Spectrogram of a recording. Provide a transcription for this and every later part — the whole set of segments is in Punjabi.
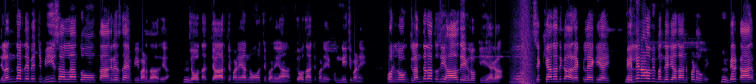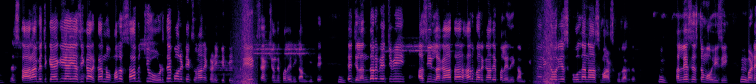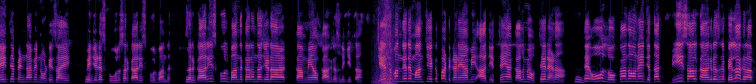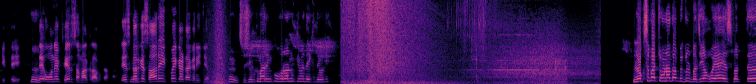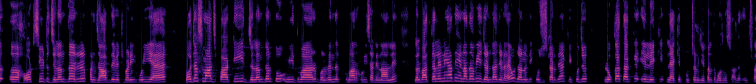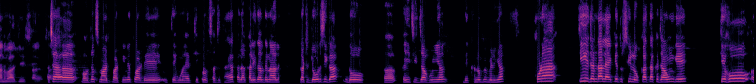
ਜਲੰਧਰ ਦੇ ਵਿੱਚ 20 ਸਾਲਾਂ ਤੋਂ ਕਾਂਗਰਸ ਦਾ ਐਮਪੀ ਬਣਦਾ ਆ ਰਿਹਾ। ਹੂੰ। 14 4 ਚ ਬਣਿਆ 9 ਚ ਬਣਿਆ 14 ਚ ਬਣੇ 19 ਚ ਬਣੇ। ਔਰ ਲੋਕ ਜਲੰਧਰ ਦਾ ਤੁਸੀਂ ਹਾਲ ਦੇਖ ਲਓ ਕੀ ਹੈਗਾ। ਉਹ ਸਿੱਖਿਆ ਦਾ ਅਧਿਕਾਰ ਐਕਟ ਲੈ ਕੇ ਆਏ। ਪਹਿਲੇ ਨਾਲੋਂ ਵੀ ਬੰਦੇ ਜ਼ਿਆਦਾ ਅਨਪੜ੍ਹ ਹੋ ਗਏ। ਫਿਰ ਕਾਂ 17 ਵਿੱਚ ਕਹਿ ਕੇ ਆਏ ਅਸੀਂ ਘਰ ਘਰ ਨੌ ਮਤਲਬ ਸਭ ਝੂਠ ਤੇ ਪੋਲਿਟਿਕਸ ਉਹਨਾਂ ਨੇ ਖੜੀ ਕੀਤੀ। ਹਰੇਕ ਸੈਕਸ਼ਨ ਦੇ ਭਲੇ ਲਈ ਕੰਮ ਕੀਤੇ। ਤੇ ਜਲੰਧਰ ਵਿੱਚ ਵੀ ਅਸੀਂ ਲਗਾਤਾਰ ਹਰ ਵਰਗਾਂ ਦੇ ਭਲੇ ਲਈ ਕੰਮ ਕੀਤਾ। ਮੈਰੀਟੋਰੀਅਸ ਸਕੂਲ ਦਾ ਨਾਮ ਸਮਾਰਟ ਸਕੂਲ ਰੱਖ ਦਿੱਤਾ। ਥੱਲੇ ਸਿਸਟਮ ਉਹੀ ਸੀ। ਬੜੇ ਇੱਥੇ ਪਿੰਡਾਂ ਵਿੱਚ ਨੋਟਿਸ ਆਏ ਵੀ। ਜਿਹੜੇ ਸਕੂਲ ਸਰਕਾਰੀ ਸਕੂਲ ਬੰਦ ਸਰਕਾਰੀ ਸਕੂਲ ਬੰਦ ਕਰਨ ਦਾ ਜਿਹੜਾ ਕੰਮ ਆ ਉਹ ਕਾਂਗਰਸ ਨੇ ਕੀਤਾ ਜਿਸ ਬੰਦੇ ਦੇ ਮਨ 'ਚ ਇੱਕ ਭਟਕਣ ਆ ਵੀ ਅੱਜ ਇੱਥੇ ਆ ਕੱਲ ਮੈਂ ਉੱਥੇ ਰਹਿਣਾ। ਤੇ ਉਹ ਲੋਕਾਂ ਦਾ ਉਹਨੇ ਜਿੱਦਾਂ 20 ਸਾਲ ਕਾਂਗਰਸ ਨੇ ਪਹਿਲਾਂ ਖਰਾਬ ਕੀਤੇ। ਤੇ ਉਹਨੇ ਫਿਰ ਸਮਾਂ ਖਰਾਬ ਕਰਨਾ ਤੇ ਇਸ। ਕਰਕੇ ਸਾਰੇ ਇੱਕੋ ਹੀ ਕੈਟਾਗਰੀ 'ਚ ਆ ਸੁਸ਼ੀਲ ਕੁਮਾਰ ਰਿੰਕੂ ਹੋਰਾਂ ਨੂੰ ਕਿਵੇਂ ਦੇਖਦੇ ਹੋ ਜੀ ਲੋਕ ਸਭਾ ਚੋਣਾਂ ਦਾ ਬਿਗੁਲ ਵੱਜਿਆ ਹੋਇਆ ਹੈ। ਇਸ ਵਕਤ ਹੌਟ ਸੀਟ ਜਲੰਧਰ ਪੰਜਾਬ ਦੇ ਵਿੱਚ ਬਣੀ ਹੋਈ ਹੈ। ਬਹੁਜਨ ਸਮਾਜ ਪਾਰਟੀ ਜਲੰਧਰ ਤੋਂ ਉਮੀਦਵਾਰ ਬਲਵਿੰਦਰ ਕੁਮਾਰ ਹੋਰੀ ਸਾਡੇ ਨਾਲ ਨੇ। ਗੱਲਬਾਤ ਕਰ ਲੈਣੇ ਆ ਤੇ ਇਹਨਾਂ ਦਾ ਵੀ ਏਜੰਡਾ ਜਿਹੜਾ ਹੈ ਉਹ ਜਾਣਨ ਦੀ ਕੋਸ਼ਿਸ਼ ਕਰਦੇ ਆ ਕਿ ਕੁਝ ਲੋਕਾਂ ਤੱਕ ਇਹ ਲੈ ਕੇ ਲੈ ਕੇ ਪਹੁੰਚਣਗੇ ਪਹਿਲਾਂ ਤਾਂ ਬਹੁਤ ਬਹੁਤ ਸਵਾਗਤ ਹੈ ਜੀ। ਧੰਨਵਾਦ ਜੀ। ਸਾਰੇ ਅੱਛਾ ਬਹੁਜਨ ਸਮਾਜ ਪਾਰਟੀ ਨੇ ਤੁਹਾਡੇ ਉੱਤੇ ਹੁਣ ਐਤਕੀ ਭਰੋਸਾ ਜਤਾਇਆ। ਪਹਿਲਾਂ ਅਕਾਲੀ ਦਲ ਦੇ ਨਾਲ ਗੱਠਜੋੜ ਸੀਗਾ। ਉਦੋਂ ਕਈ ਚੀਜ਼ਾਂ ਹੋਈਆਂ ਦੇਖਣ ਨੂੰ ਵੀ ਮਿਲੀਆਂ। ਹੁਣ ਕੀ ਏਜੰਡਾ ਲੈ ਕੇ ਤੁਸੀਂ ਲੋਕਾਂ ਤੱਕ ਜਾਓਗੇ ਕਿ ਉਹ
